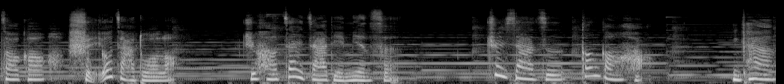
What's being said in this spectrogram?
糟糕，水又加多了，只好再加点面粉。这下子刚刚好。你看，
